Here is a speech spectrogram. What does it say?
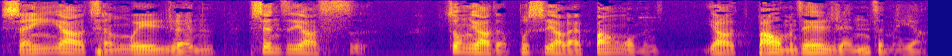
神要成为人，甚至要死，重要的不是要来帮我们，要把我们这些人怎么样，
